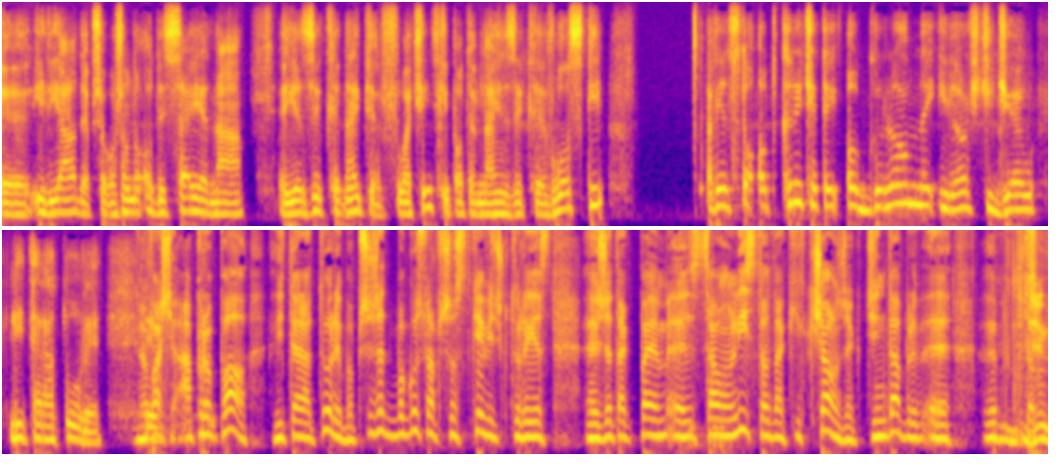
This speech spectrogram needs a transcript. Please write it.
y, Iliadę, przełożono Odyseję na język najpierw łaciński, potem na język włoski, a więc to odkrycie tej ogromnej ilości dzieł literatury. No właśnie, a propos literatury, bo przyszedł Bogusław Szostkiewicz, który jest, e, że tak powiem, e, z całą listą takich książek. Dzień dobry. E, to... Dzień,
